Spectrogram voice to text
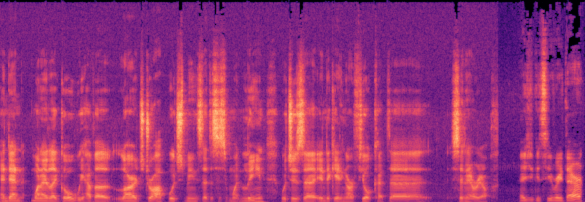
And then when I let go, we have a large drop, which means that the system went lean, which is uh, indicating our fuel cut uh, scenario. As you can see right there.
